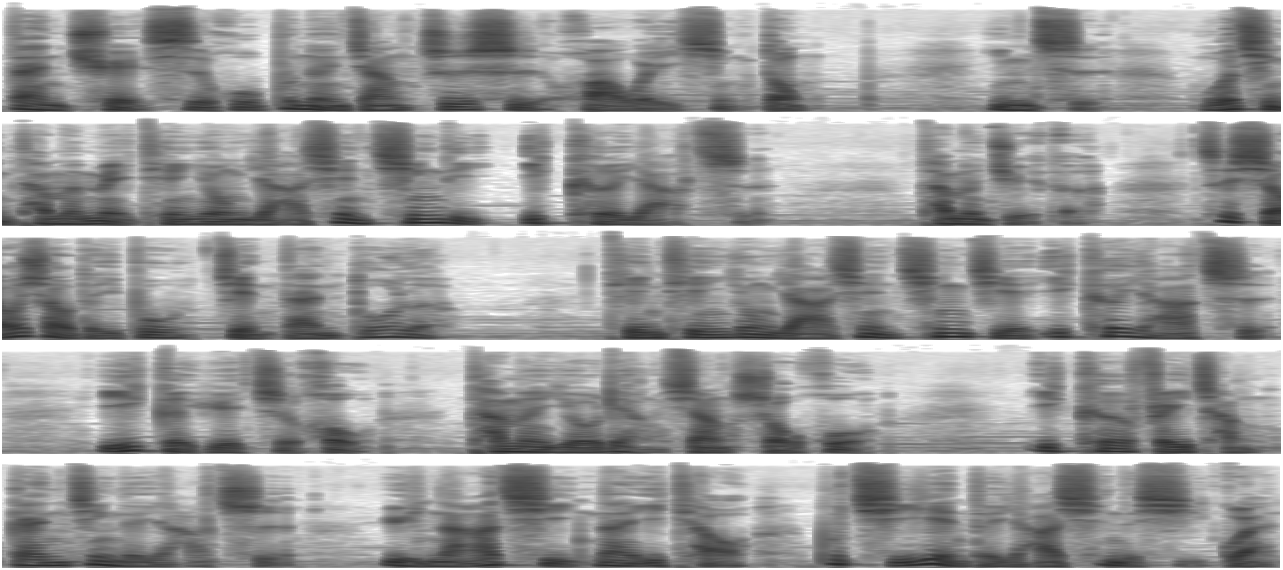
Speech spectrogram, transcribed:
但却似乎不能将知识化为行动，因此我请他们每天用牙线清理一颗牙齿。他们觉得这小小的一步简单多了。天天用牙线清洁一颗牙齿，一个月之后，他们有两项收获：一颗非常干净的牙齿，与拿起那一条不起眼的牙线的习惯。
